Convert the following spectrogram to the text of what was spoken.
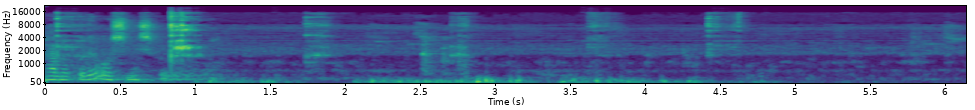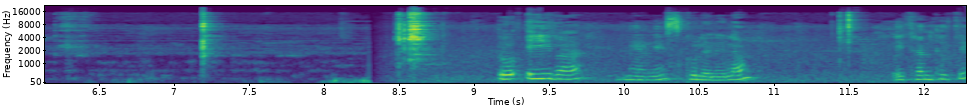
ভালো করে ওসমিস করে তো এইবার ম্যানেজ খুলে নিলাম। এখান থেকে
